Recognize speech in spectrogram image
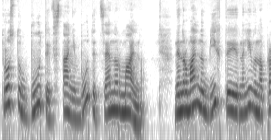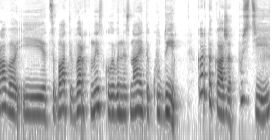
просто бути в стані бути це нормально. Ненормально бігти наліво-направо і цибати вверх-вниз, коли ви не знаєте куди. Карта каже: пустій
